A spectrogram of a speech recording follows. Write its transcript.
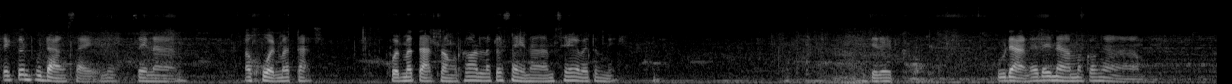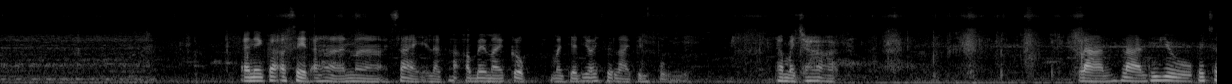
แยกต้นผูด่างใส่เลยใส่น้ำเอาขวดมาตัด ขวดมาตัดสองท่อนแล้วก็ใส่น้ำแช่ไว้ตรงนี้ จะได้ผูด่างถ้าได้น้ำมันก็งาม อันนี้ก็เอาเศษอาหารมาใส่แล้วก็เอาใบไม้กลบ มันจะย่อยสลายเป็นปุ๋ยธรรมชาติหลานหลานที่อยู่เพชร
